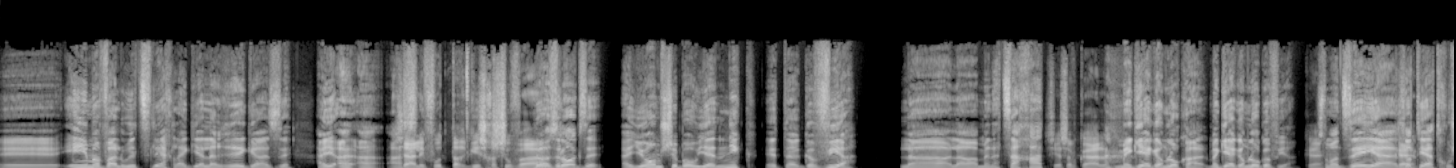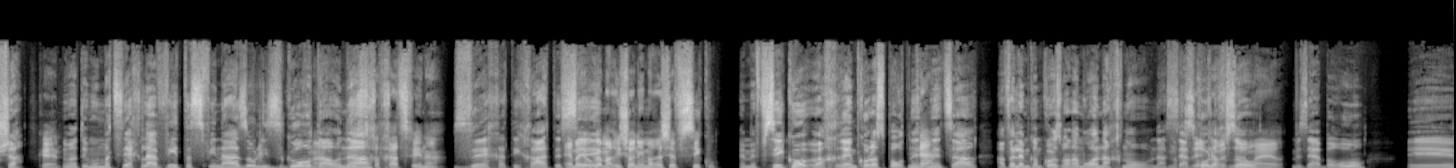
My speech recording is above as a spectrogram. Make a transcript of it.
אה, אם אבל הוא יצליח להגיע לרגע הזה, שהאליפות תרגיש חשובה. לא, זה לא רק זה, היום שבו הוא יעניק את הגביע למנצחת, שיש שם קהל. מגיע גם לא קהל, מגיע גם לא גביע. כן. זאת אומרת, זה יהיה, כן. זאת תהיה התחושה. כן. זאת אומרת, אם הוא מצליח להביא את הספינה הזו, לסגור את מה, העונה, זה חתיכת ספינה. זה חתיכת הישג. הם היו גם הראשונים הרי שהפסיקו. הם הפסיקו, ואחריהם כל הספורט כן. נעצר, אבל הם גם כל הזמן אמרו, אנחנו נעשה הכל לחזור. וזה היה ברור. אה,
